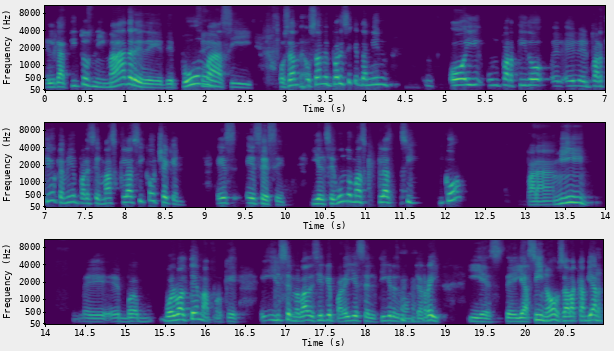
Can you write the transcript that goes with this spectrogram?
el Gatitos Ni Madre de, Pumas. Y, o sea, o sea, me parece que también hoy un partido, el, partido que a mí me parece más clásico, chequen, es, es ese. Y el segundo más clásico, para mí, eh, vuelvo al tema, porque Ilse me va a decir que para ella es el Tigres Monterrey. y, este, y así, ¿no? O sea, va a cambiar.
